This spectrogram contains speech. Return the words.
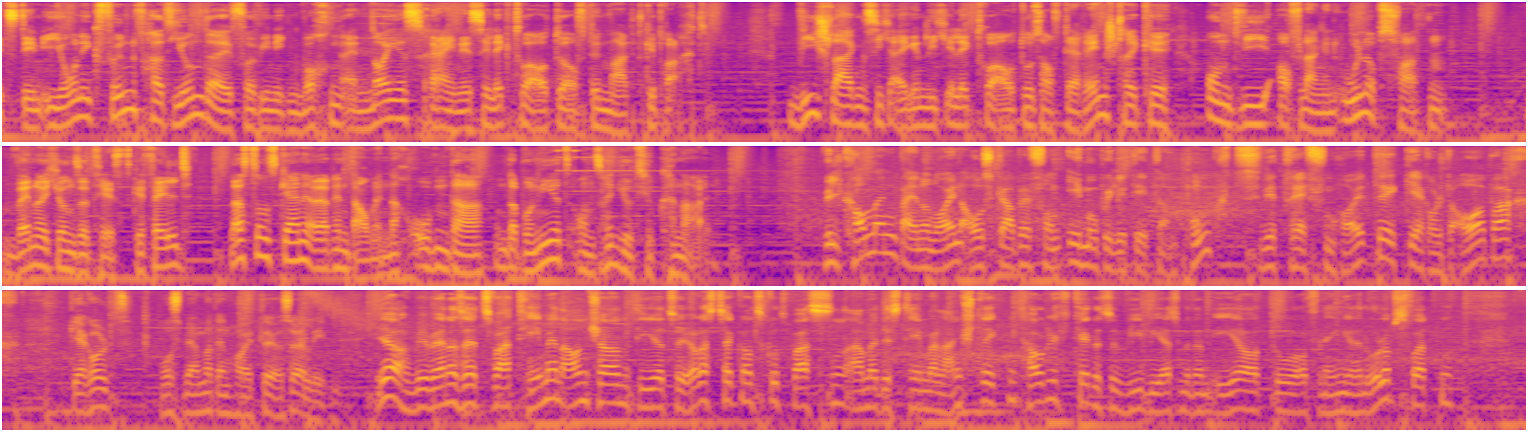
Mit dem Ioniq 5 hat Hyundai vor wenigen Wochen ein neues reines Elektroauto auf den Markt gebracht. Wie schlagen sich eigentlich Elektroautos auf der Rennstrecke und wie auf langen Urlaubsfahrten? Wenn euch unser Test gefällt, lasst uns gerne euren Daumen nach oben da und abonniert unseren YouTube-Kanal. Willkommen bei einer neuen Ausgabe von E-Mobilität am Punkt. Wir treffen heute Gerold Auerbach. Gerold, was werden wir denn heute also erleben? Ja, wir werden uns jetzt zwei Themen anschauen, die ja zur Jahreszeit ganz gut passen. Einmal das Thema Langstreckentauglichkeit, also wie wäre es mit einem E-Auto auf längeren Urlaubsfahrten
